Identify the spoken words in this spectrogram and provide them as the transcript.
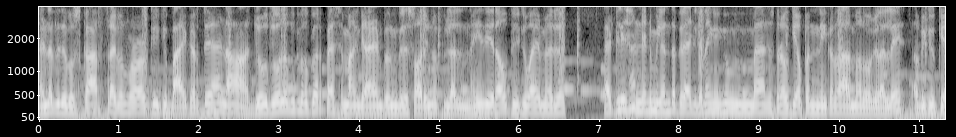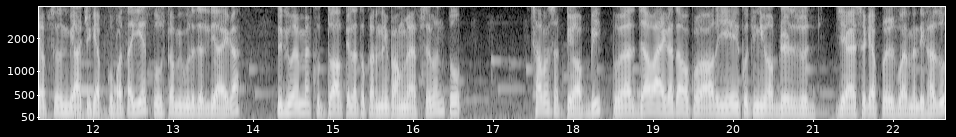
एंड अभी देखो स्कार फ्रेगमेंट प्रोडक्ट क्योंकि बाय करते हैं एंड हाँ जो जो लोग मेरे को यार पैसे मांगते हैं एंड पे उनके लिए सॉरी मैं फ़िलहाल नहीं दे रहा हूँ, क्योंकि भाई मेरे एटलीस्ट हंड्रेड मिलियन तक ग्रैज करें, क्योंकि मैं सोच रहा हूँ कि अपन करना आर्मर वगैरह ले। अभी क्योंकि एफ़ सेवन भी आ चुकी है, आपको पता ही है तो उसका भी वीडियो जल्दी आएगा, क्योंकि भाई मैं खुद तो अकेला तो कर नहीं पाऊँगा एफ़ सेवन तो समझ सकते हो आप भी। तो यार जब आएगा तो आपको और ये कुछ न्यू अपडेट जो, जैसे कि आपको इस बार मैं दिखा दूँ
